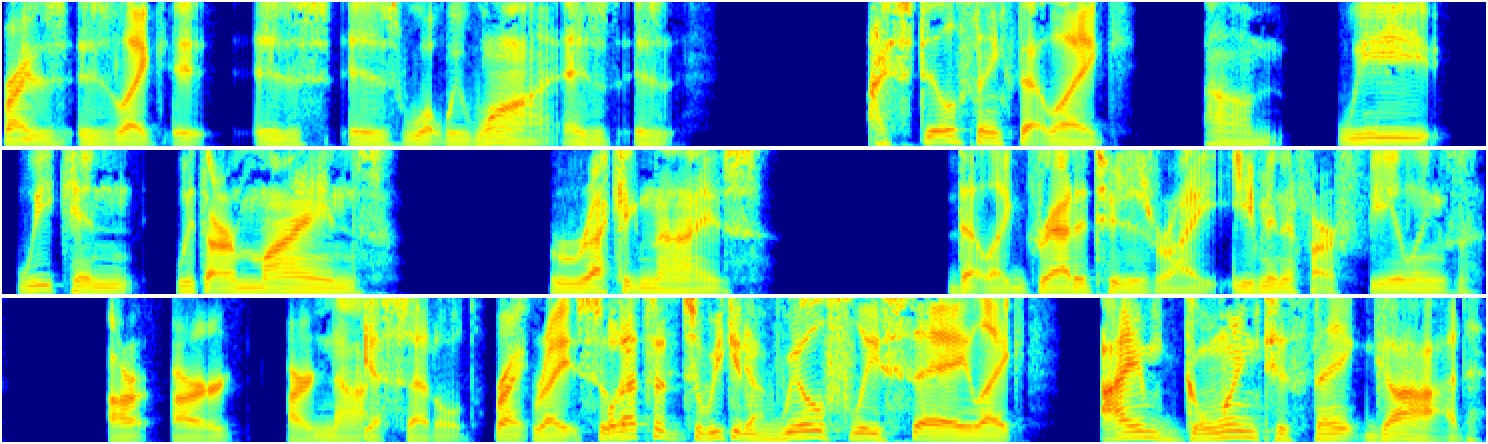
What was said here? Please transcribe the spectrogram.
Right. is is like it is is what we want is is i still think that like um we we can with our minds recognize that like gratitude is right even if our feelings are are are not Yes. settled Right. right so Well, that's a- so we can yeah. willfully say like i'm going to thank god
